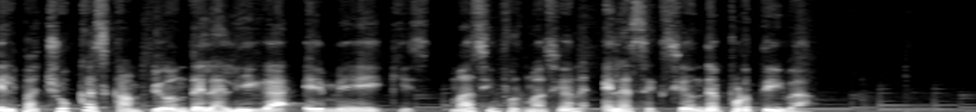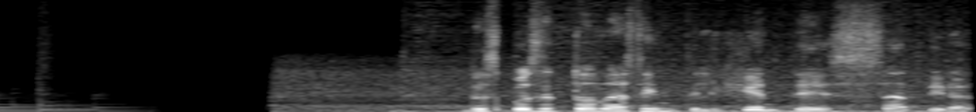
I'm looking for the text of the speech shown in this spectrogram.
El Pachuca es campeón de la Liga MX. Más información en la sección deportiva. Después de toda esta inteligente sátira,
